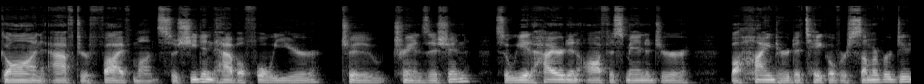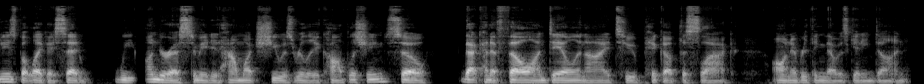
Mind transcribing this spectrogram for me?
gone after five months. So she didn't have a full year to transition. So we had hired an office manager behind her to take over some of her duties. But like I said, we underestimated how much she was really accomplishing. So that kind of fell on Dale and I to pick up the slack on everything that was getting done.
